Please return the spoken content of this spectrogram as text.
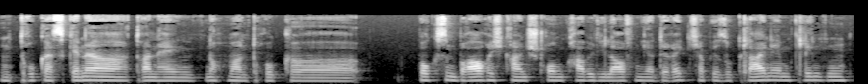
ein Drucker-Scanner dranhängt, nochmal ein Drucker, Boxen brauche ich kein Stromkabel, die laufen ja direkt. Ich habe hier so kleine im Klinken.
